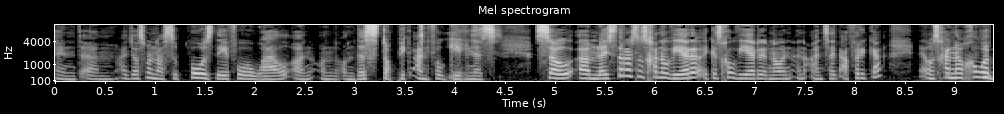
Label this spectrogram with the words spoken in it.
and um, I just want to pause there for a while on on on this topic, unforgiveness. Yes. So, um, luisteraars, ons gaan nou weer, ek is gou weer nou in in, in Suid-Afrika. Ons gaan nou gou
